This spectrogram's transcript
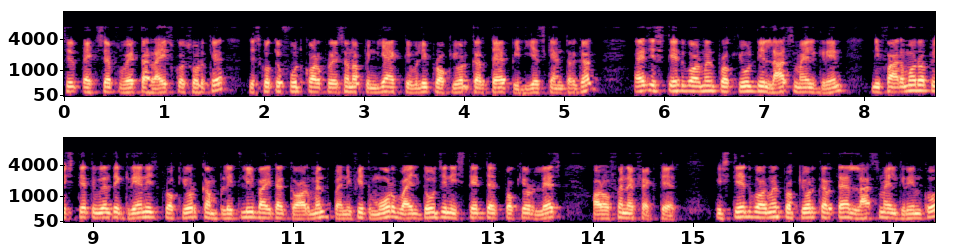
सिर्फ़ एक्सेप्ट वेट राइस को छोड़ के जिसको कि Food Corporation of India actively procure करता है पीडीएस के अंतर्गत। As state government procure the last mile grain the farmer of state well the grain is procure completely by the government benefit more while those in state that procure less और often affected state government procure करता है लास्ट माइल ग्रेन को।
